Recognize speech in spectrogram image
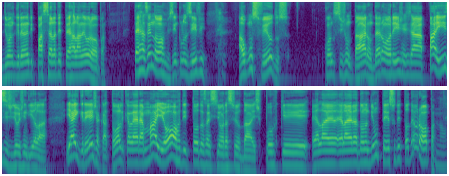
de uma grande parcela de terra lá na Europa. Terras enormes, inclusive alguns feudos quando se juntaram deram origem a países de hoje em dia lá. E a Igreja Católica ela era a maior de todas as senhoras feudais, porque ela, ela era dona de um terço de toda a Europa. Nossa.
